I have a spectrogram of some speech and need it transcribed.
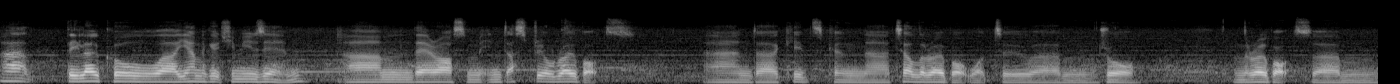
At the local uh, Yamaguchi Museum, um, there are some industrial robots, and uh, kids can uh, tell the robot what to um, draw. And the robots um,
